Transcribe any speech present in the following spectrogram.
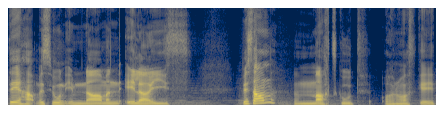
der Hauptmission im Namen Elais. Bis dann, macht's gut und was geht.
